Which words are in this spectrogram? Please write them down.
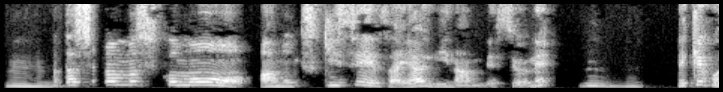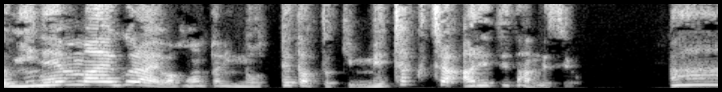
うん。私の息子も、あの、月星座ヤギなんですよね。うんうん。で、結構2年前ぐらいは本当に乗ってた時めちゃくちゃ荒れてたんですよ。あー。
